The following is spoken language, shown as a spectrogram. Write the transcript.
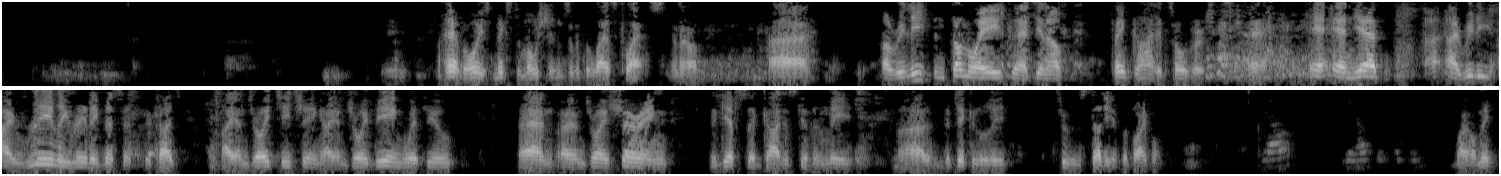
I have always mixed emotions with the last class, you know. Uh, a relief in some ways that, you know, thank God it's over. and, and yet, I, I really, I really, really miss it because I enjoy teaching, I enjoy being with you, and I enjoy sharing the gifts that God has given me, uh, particularly through the study of the Bible. By all means.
